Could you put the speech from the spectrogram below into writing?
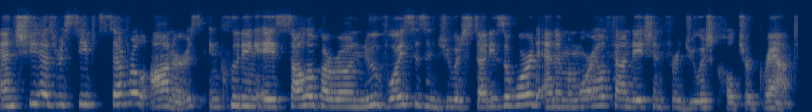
and she has received several honors, including a Salo Baron New Voices in Jewish Studies Award and a Memorial Foundation for Jewish Culture grant.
